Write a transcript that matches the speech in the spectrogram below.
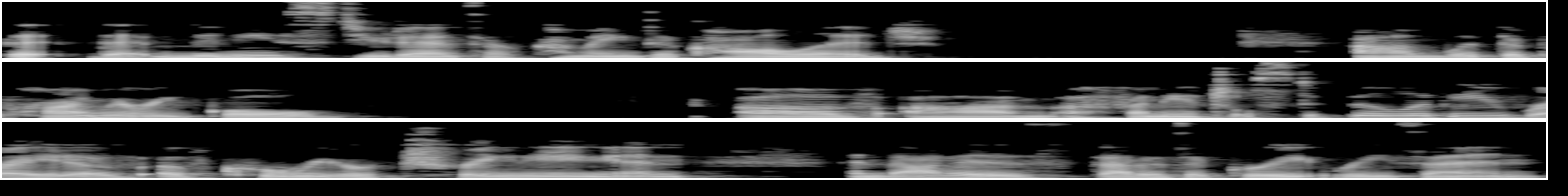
that that many students are coming to college um, with the primary goal of um, a financial stability, right? Of, of career training, and and that is that is a great reason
